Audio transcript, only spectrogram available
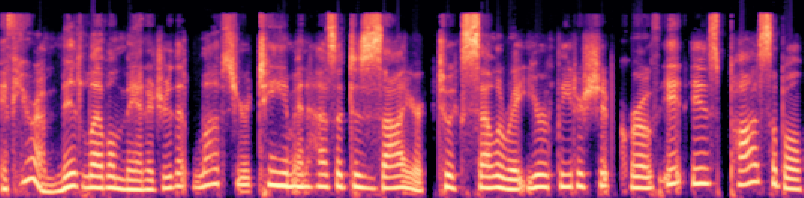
If you're a mid level manager that loves your team and has a desire to accelerate your leadership growth, it is possible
